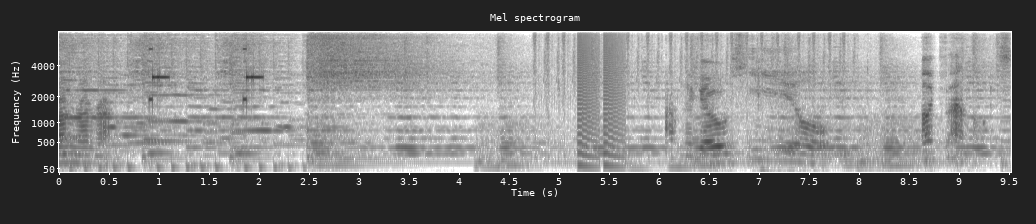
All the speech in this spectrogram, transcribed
Run, run, run. I'm gonna go heal. I like that noise.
